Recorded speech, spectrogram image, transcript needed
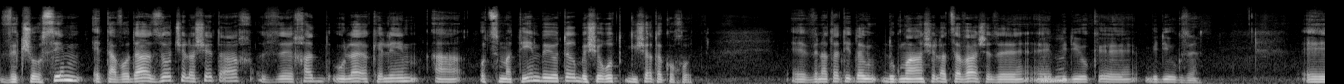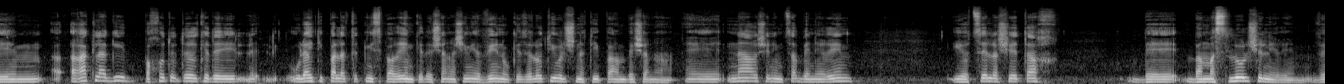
וכשעושים את העבודה הזאת של השטח, זה אחד אולי הכלים העוצמתיים ביותר בשירות גישת הכוחות. אה, ונתתי את הדוגמה של הצבא, שזה mm-hmm. בדיוק, בדיוק זה. רק להגיד, פחות או יותר כדי, אולי טיפה לתת מספרים, כדי שאנשים יבינו, כי זה לא טיול שנתי פעם בשנה. נער שנמצא בנירים, יוצא לשטח במסלול של נירים, ו,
